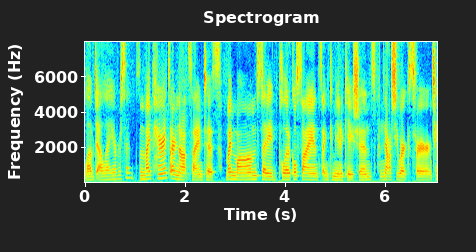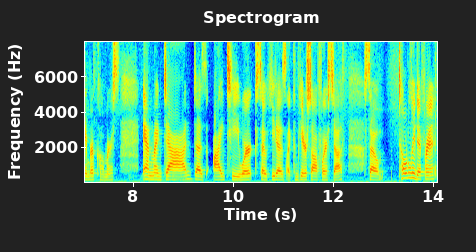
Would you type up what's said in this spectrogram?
loved LA ever since. My parents are not scientists. My mom studied political science and communications. Now she works for Chamber of Commerce. And my dad does IT work, so he does like computer software stuff. So totally different,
